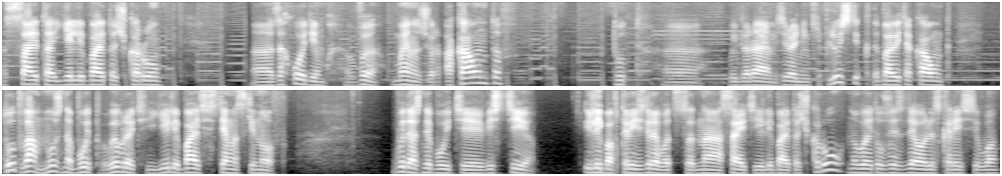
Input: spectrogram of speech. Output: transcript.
с сайта yeliby.ru. Э, заходим в менеджер аккаунтов. Тут э, выбираем зелененький плюсик, добавить аккаунт. Тут вам нужно будет выбрать Yeliby система скинов. Вы должны будете ввести и либо авторизироваться на сайте libai.ru, но вы это уже сделали, скорее всего,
